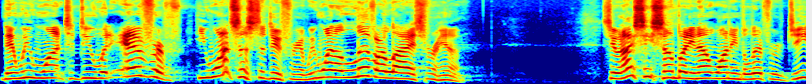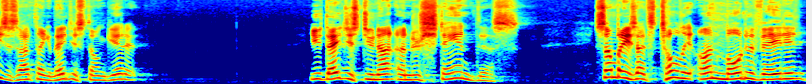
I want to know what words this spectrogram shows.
then we want to do whatever He wants us to do for Him. We want to live our lives for Him. See, when I see somebody not wanting to live for Jesus, I'm thinking they just don't get it. You, they just do not understand this. Somebody that's totally unmotivated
